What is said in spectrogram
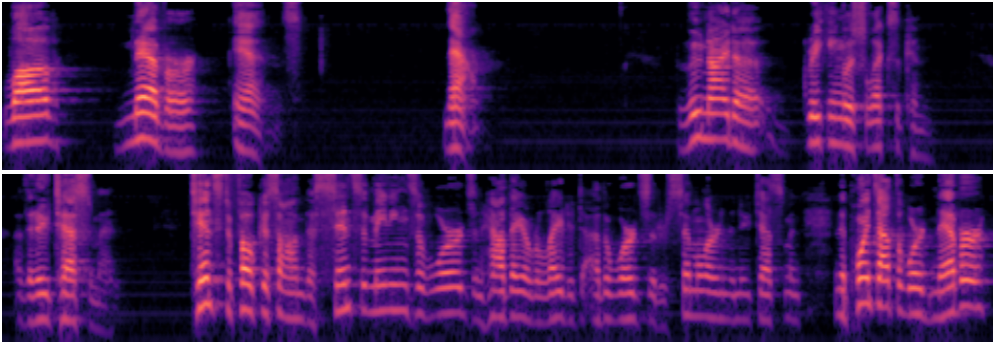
Love never ends. Now, the Louw-Nida Greek English lexicon of the New Testament tends to focus on the sense of meanings of words and how they are related to other words that are similar in the New Testament. And it points out the word never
